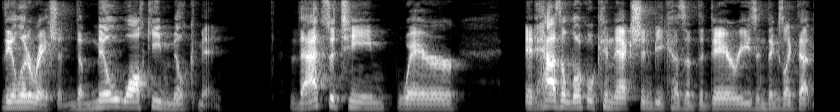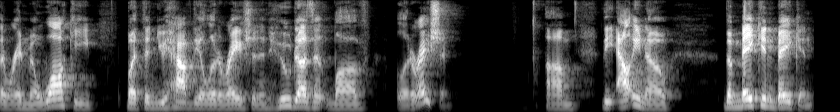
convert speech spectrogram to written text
the alliteration the milwaukee milkmen. That's a team where it has a local connection because of the dairies and things like that that were in milwaukee but then you have the alliteration and who doesn't love alliteration? Um the out you know the making bacon.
